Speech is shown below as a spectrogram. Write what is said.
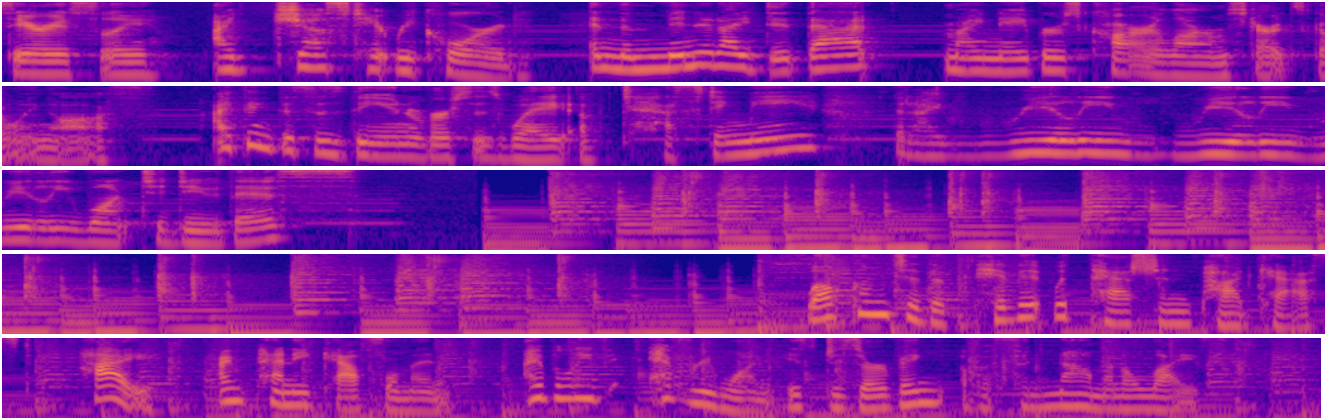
Seriously, I just hit record. And the minute I did that, my neighbor's car alarm starts going off. I think this is the universe's way of testing me that I really, really, really want to do this. Welcome to the Pivot with Passion podcast. Hi, I'm Penny Casselman. I believe everyone is deserving of a phenomenal life.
